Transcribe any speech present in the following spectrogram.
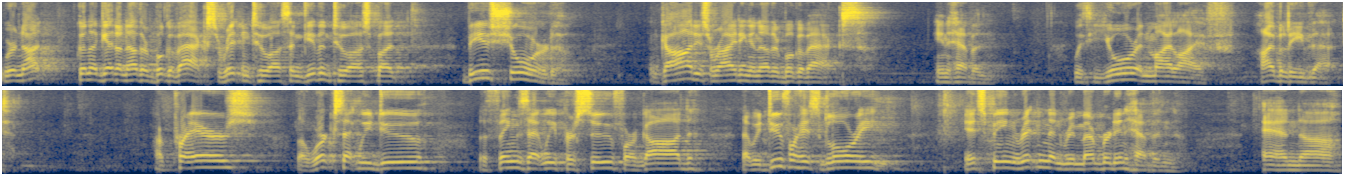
we're not going to get another book of Acts written to us and given to us, but be assured God is writing another book of Acts in heaven with your and my life. I believe that. Our prayers, the works that we do, the things that we pursue for God, that we do for His glory, it's being written and remembered in heaven. And uh,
